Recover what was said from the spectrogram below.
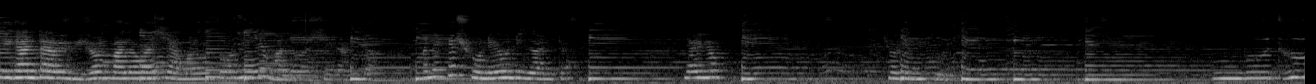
এই গানটা আমি ভীষণ ভালোবাসি আমার মতো অনেকে ভালোবাসে গানটা। অনেকে শোনেও নি গানটা। যাই হোক, চলুন করি। বধূ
